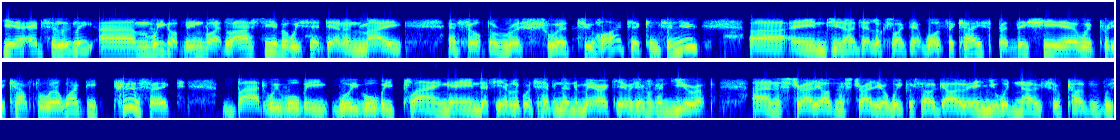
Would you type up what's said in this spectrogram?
Yeah, absolutely. Um, we got the invite last year, but we sat down in May and felt the risks were too high to continue. Uh, and, you know, that looks like that was the case. But this year we're pretty comfortable. It won't be perfect, but we will be we will be playing. And if you have a look what's happened in America, we have a look in Europe uh, and Australia. I was in Australia a week or so ago, and you wouldn't know. So COVID was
